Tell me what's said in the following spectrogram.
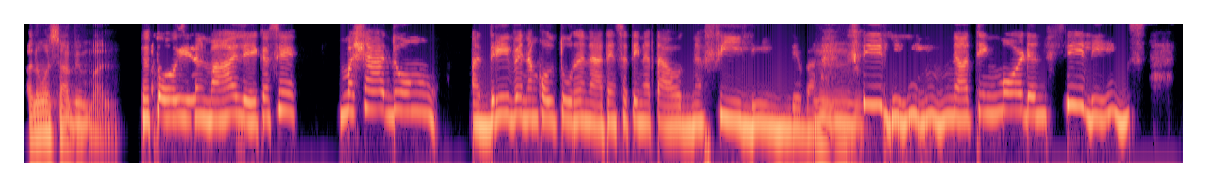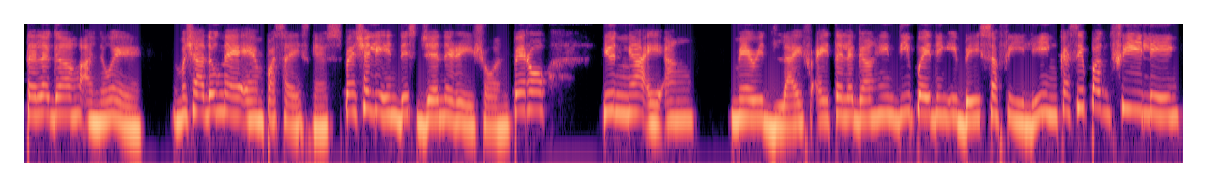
Ano masabi mo, Mal? Totoo yan, mahal eh. Kasi masyadong uh, driven ang kultura natin sa tinatawag na feeling, di ba? Mm-hmm. Feeling, nothing more than feelings. Talagang ano eh, masyadong na-emphasize ngayon, especially in this generation. Pero yun nga eh, ang married life ay talagang hindi pwedeng i-base sa feeling. Kasi pag feeling,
